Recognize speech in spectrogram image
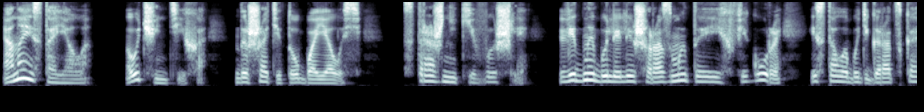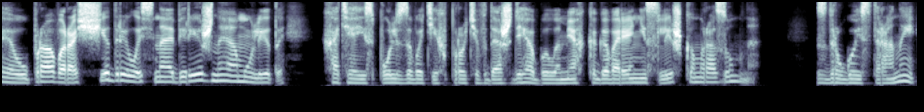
Она и стояла, очень тихо, дышать и то боялась. Стражники вышли — Видны были лишь размытые их фигуры, и, стало быть, городская управа расщедрилась на обережные амулеты, хотя использовать их против дождя было, мягко говоря, не слишком разумно. С другой стороны,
